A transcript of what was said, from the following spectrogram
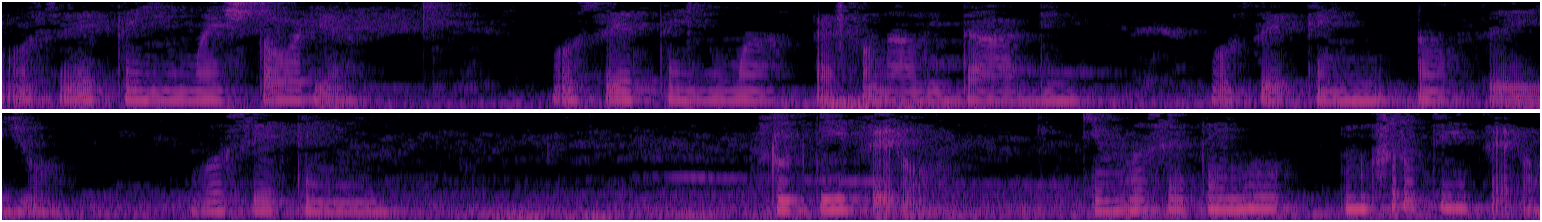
você tem uma história, você tem uma personalidade, você tem anseio, você tem frutífero e você tem infrutífero.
